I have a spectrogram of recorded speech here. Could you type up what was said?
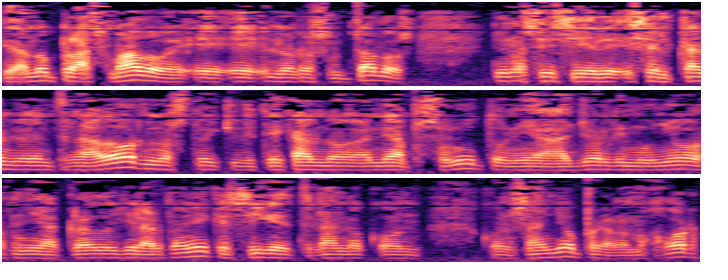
quedando plasmado eh, eh, en los resultados. Yo no sé si es el cambio de entrenador, no estoy criticando ni absoluto ni a Jordi Muñoz ni a Claudio Gilardoni, que sigue entrenando con, con Sancho, pero a lo mejor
